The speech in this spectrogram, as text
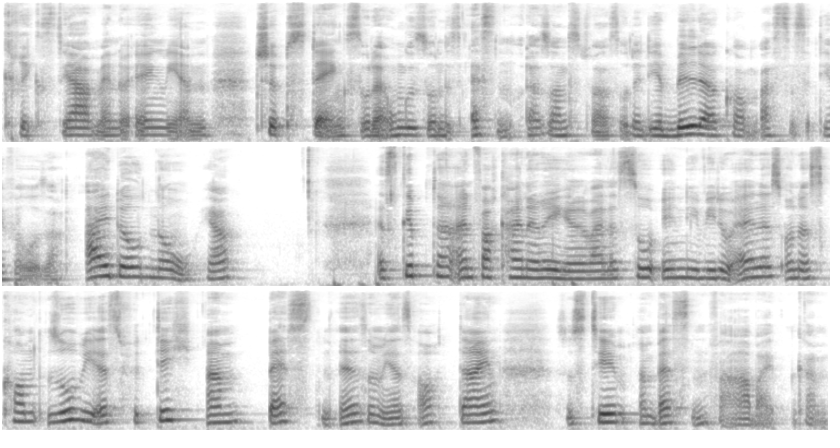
kriegst, ja, wenn du irgendwie an Chips denkst oder ungesundes Essen oder sonst was oder dir Bilder kommen, was das in dir verursacht. I don't know, ja. Es gibt da einfach keine Regel, weil es so individuell ist und es kommt so, wie es für dich am besten ist und wie es auch dein System am besten verarbeiten kann.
